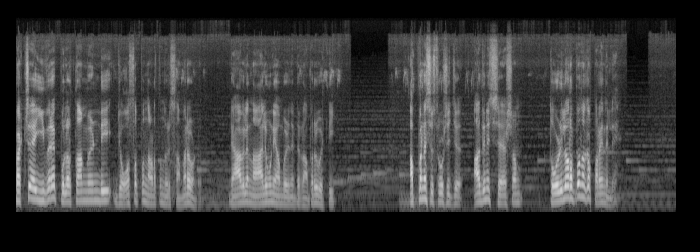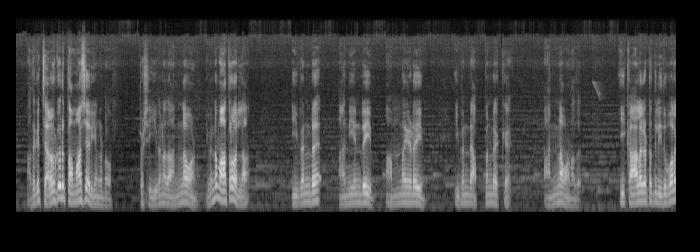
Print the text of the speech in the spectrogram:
പക്ഷേ ഇവരെ പുലർത്താൻ വേണ്ടി ജോസഫ് നടത്തുന്ന ഒരു സമരമുണ്ട്. രാവിലെ നാല് മണിയാകുമ്പോൾ എഴുന്നേറ്റ് റബ്ബർ വെട്ടി അപ്പനെ ശുശ്രൂഷിച്ച് അതിനുശേഷം തൊഴിലുറപ്പെന്നൊക്കെ പറയുന്നില്ലേ? അതൊക്കെ ചിലർക്കൊരു ആയിരിക്കും കേട്ടോ. പക്ഷേ ഇവനത് അന്നമാണ് ഇവന്റെ മാത്രമല്ല ഇവന്റെ അനിയന്റെയും അമ്മയുടെയും ഇവന്റെ അപ്പന്റെയൊക്കെ അന്നമാണത് ഈ കാലഘട്ടത്തിൽ ഇതുപോലെ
